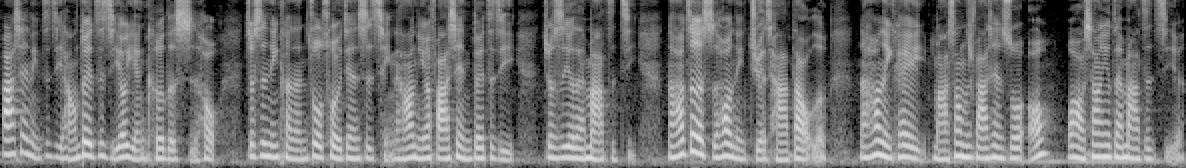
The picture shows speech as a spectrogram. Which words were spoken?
发现你自己好像对自己又严苛的时候，就是你可能做错一件事情，然后你又发现你对自己就是又在骂自己，然后这个时候你觉察到了，然后你可以马上就发现说，哦，我好像又在骂自己了。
